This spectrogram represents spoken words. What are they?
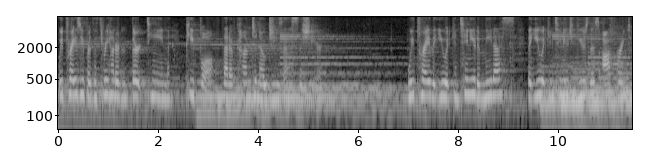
We praise you for the 313 people that have come to know Jesus this year. We pray that you would continue to meet us, that you would continue to use this offering to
